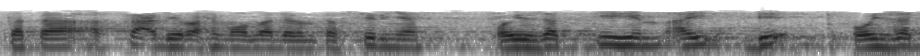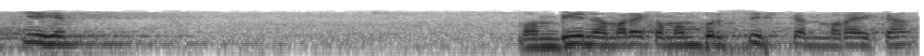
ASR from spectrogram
Kata As-Sa'di rahimahullah dalam tafsirnya, wa yuzakkihim ay bi wa yuzakkihim membina mereka, membersihkan mereka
